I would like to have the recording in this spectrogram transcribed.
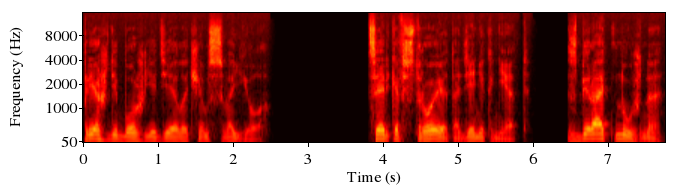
Прежде Божье дело, чем свое. Церковь строит, а денег нет. Сбирать нужно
